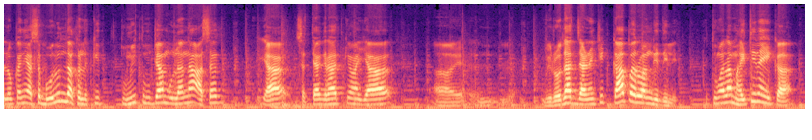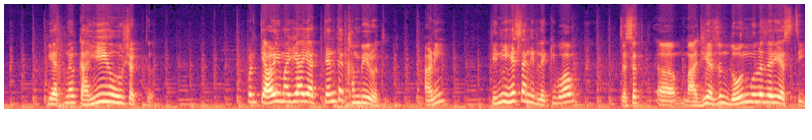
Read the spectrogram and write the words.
लोकांनी असं बोलून दाखवलं की तुम्ही तुमच्या मुलांना असं या सत्याग्रहात किंवा या विरोधात जाण्याची का परवानगी दिली? तुम्हाला माहिती नाही का? की यातनं काहीही होऊ शकतं. पण त्यावेळी माझी आई अत्यंत खंबीर होती. आणि तिने हे सांगितलं की बाबा जसं माझी अजून दोन मुलं जरी असती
